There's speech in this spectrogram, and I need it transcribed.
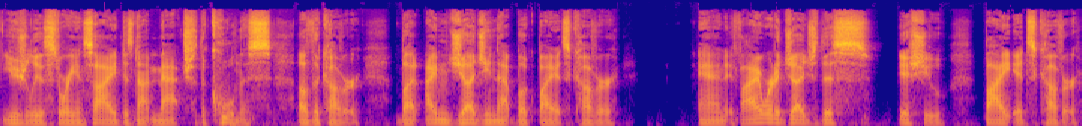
usually the story inside does not match the coolness of the cover, but I'm judging that book by its cover. And if I were to judge this issue by its cover,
